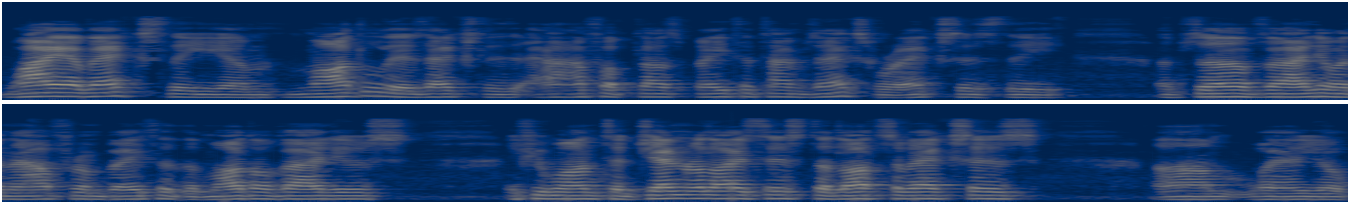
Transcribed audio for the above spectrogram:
y of x, the um, model is actually alpha plus beta times x, where x is the observed value and alpha and beta the model values. If you want to generalize this to lots of x's, um, where your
